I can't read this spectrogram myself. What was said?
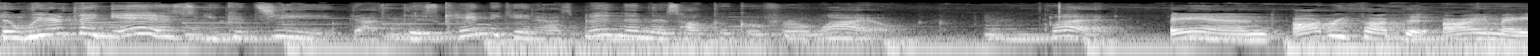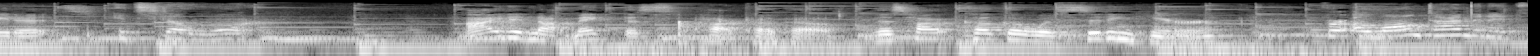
The weird thing is, you can see that this candy cane has been in this hot cocoa for a while, but And Aubrey thought that I made it. it's still warm. I did not make this hot cocoa. This hot cocoa was sitting here. For a long time, and it's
